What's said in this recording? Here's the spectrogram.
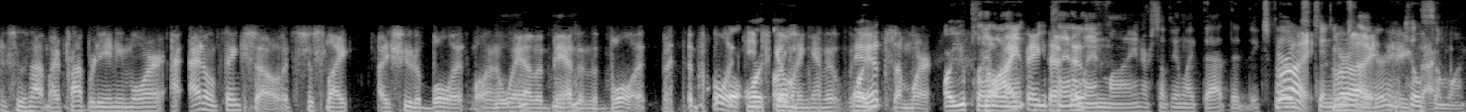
this is not my property anymore? I, I don't think so. It's just like I shoot a bullet. Well, in a way, mm-hmm. I've abandoned mm-hmm. the bullet, but the bullet or, keeps or, going and it, it hits somewhere. Or you plant so a land, you plant a landmine or something like that that explodes right, ten years right, later and exactly. kills someone.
